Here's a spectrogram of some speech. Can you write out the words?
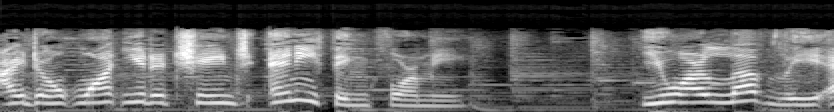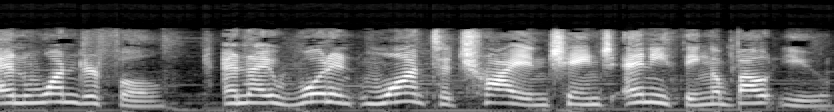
I don't want you to change anything for me. You are lovely and wonderful, and I wouldn't want to try and change anything about you.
